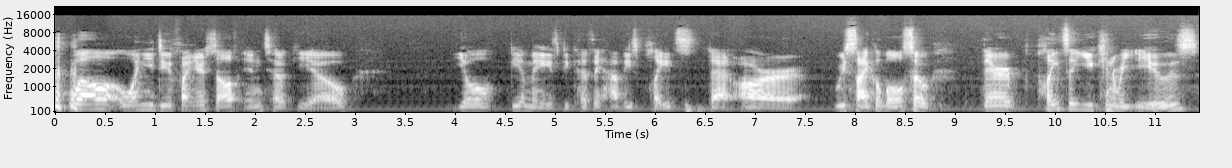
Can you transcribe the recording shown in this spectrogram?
well, when you do find yourself in Tokyo, you'll be amazed because they have these plates that are recyclable. So they're plates that you can reuse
